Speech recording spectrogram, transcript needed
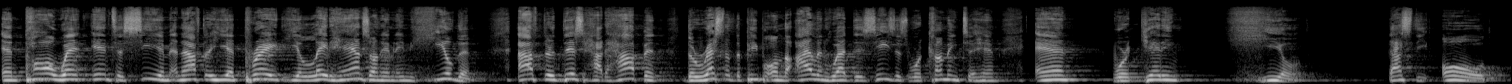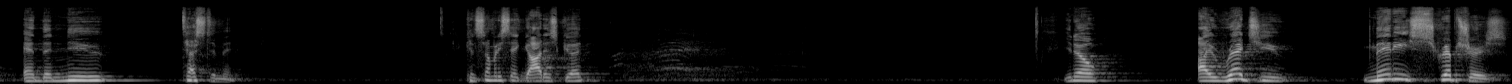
And Paul went in to see him, and after he had prayed, he laid hands on him and healed him. After this had happened, the rest of the people on the island who had diseases were coming to him and were getting healed. That's the Old and the New Testament. Can somebody say, God is good? You know, I read you many scriptures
